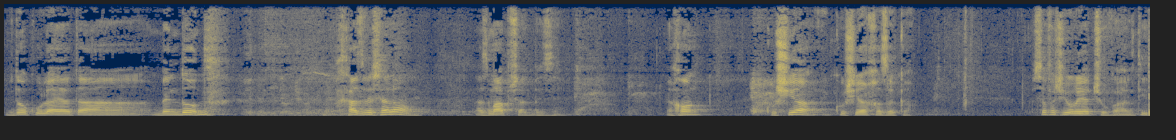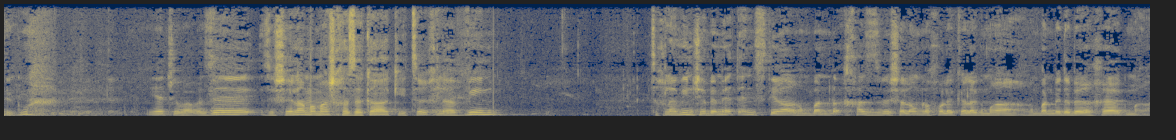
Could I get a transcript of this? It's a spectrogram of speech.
תבדוק, אולי אתה בן דוד. חס ושלום. אז מה הפשט בזה? נכון? קושייה, קושייה חזקה. בסוף השיעור יהיה תשובה, אל תדאגו. יהיה תשובה, אבל זו שאלה ממש חזקה, כי צריך להבין, צריך להבין שבאמת אין סתירה, הרמב"ן חס ושלום לא חולק על הגמרא, הרמב"ן מדבר אחרי הגמרא.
